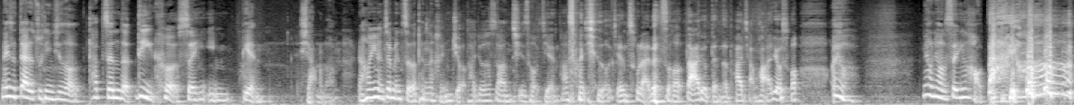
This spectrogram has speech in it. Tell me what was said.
那次带了助听器的时候，他真的立刻声音变响了。然后因为这边折腾了很久，他就上洗手间。他上洗手间出来的时候，大家就等着他讲话，就说：“哎呦，尿尿的声音好大哟！”啊，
